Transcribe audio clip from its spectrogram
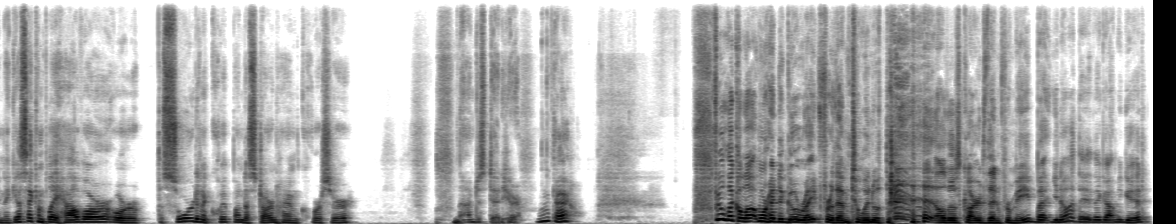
Mean, I guess I can play Halvar or the sword and equip onto Starnheim Courser. No, I'm just dead here. Okay. Feel like a lot more had to go right for them to win with the, all those cards than for me, but you know what? They, they got me good.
